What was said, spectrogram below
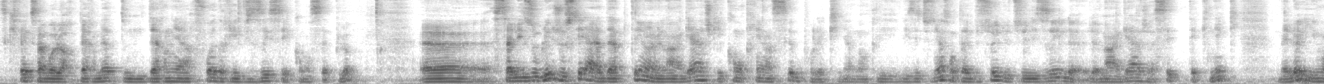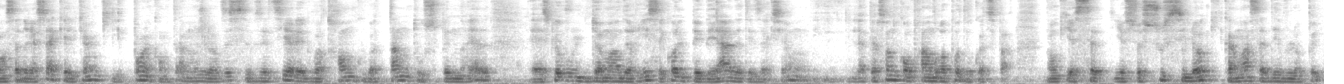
ce qui fait que ça va leur permettre une dernière fois de réviser ces concepts-là. Euh, ça les oblige aussi à adapter un langage qui est compréhensible pour le client. Donc, les, étudiants sont habitués d'utiliser le, langage assez technique, mais là, ils vont s'adresser à quelqu'un qui n'est pas un comptable. Moi, je leur dis, si vous étiez avec votre oncle ou votre tante au souper de Noël, est-ce que vous lui demanderiez c'est quoi le PBA de tes actions? La personne ne comprendra pas de quoi tu parles. Donc, il y a, il y a ce souci-là qui commence à développer.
